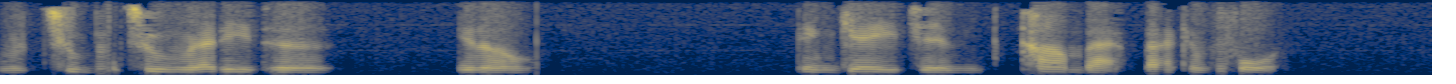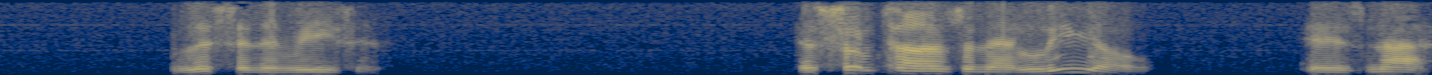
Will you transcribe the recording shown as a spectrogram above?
We're too too ready to, you know, engage in combat back and forth. Listen and reason. And sometimes when that Leo is not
